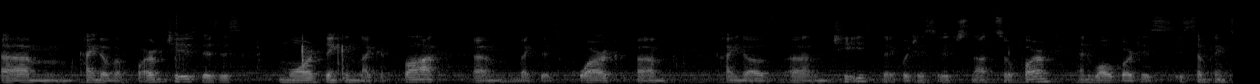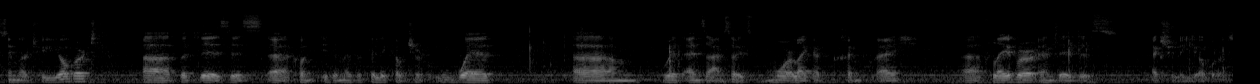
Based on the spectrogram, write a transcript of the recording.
um, kind of a firm cheese. This is more thinking like a quark, um, like this quark um, kind of um, cheese, which is it's not so firm, and Walgurt is, is something similar to yogurt, uh, but this is uh, is a mesophilic culture with um, with enzymes, so it's more like a creme fraiche uh, flavor, and this is actually yogurt.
